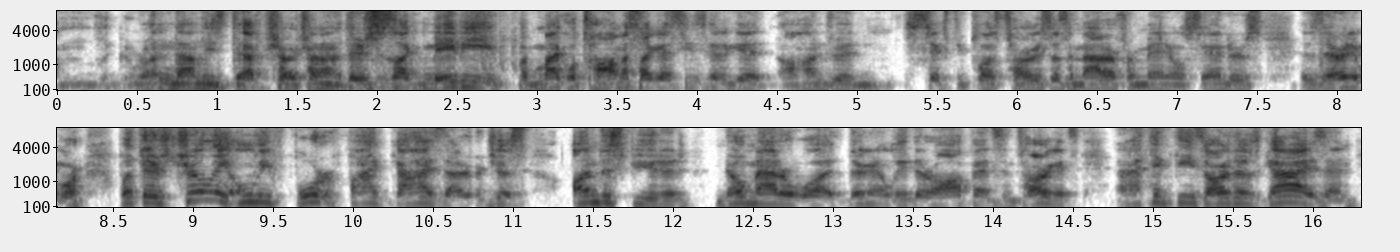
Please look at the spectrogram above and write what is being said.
I'm running down these depth charts. Trying to, there's just like maybe like Michael Thomas. I guess he's going to get 160 plus targets. Doesn't matter if Emmanuel Sanders is there anymore. But there's truly only four or five guys that are just undisputed, no matter what. They're going to lead their offense in targets. And I think these are those guys. And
